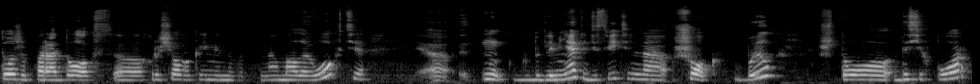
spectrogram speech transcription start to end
тоже парадокс э, хрущевок именно вот на Малой Охте. Э, ну, как бы для меня это действительно шок был, что до сих пор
